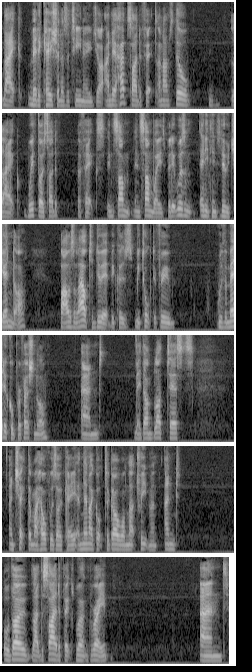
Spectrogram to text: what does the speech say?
like medication as a teenager and it had side effects and I'm still like with those side effects in some in some ways but it wasn't anything to do with gender but I was allowed to do it because we talked it through with a medical professional and they done blood tests and checked that my health was okay. And then I got to go on that treatment. And although like the side effects weren't great and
